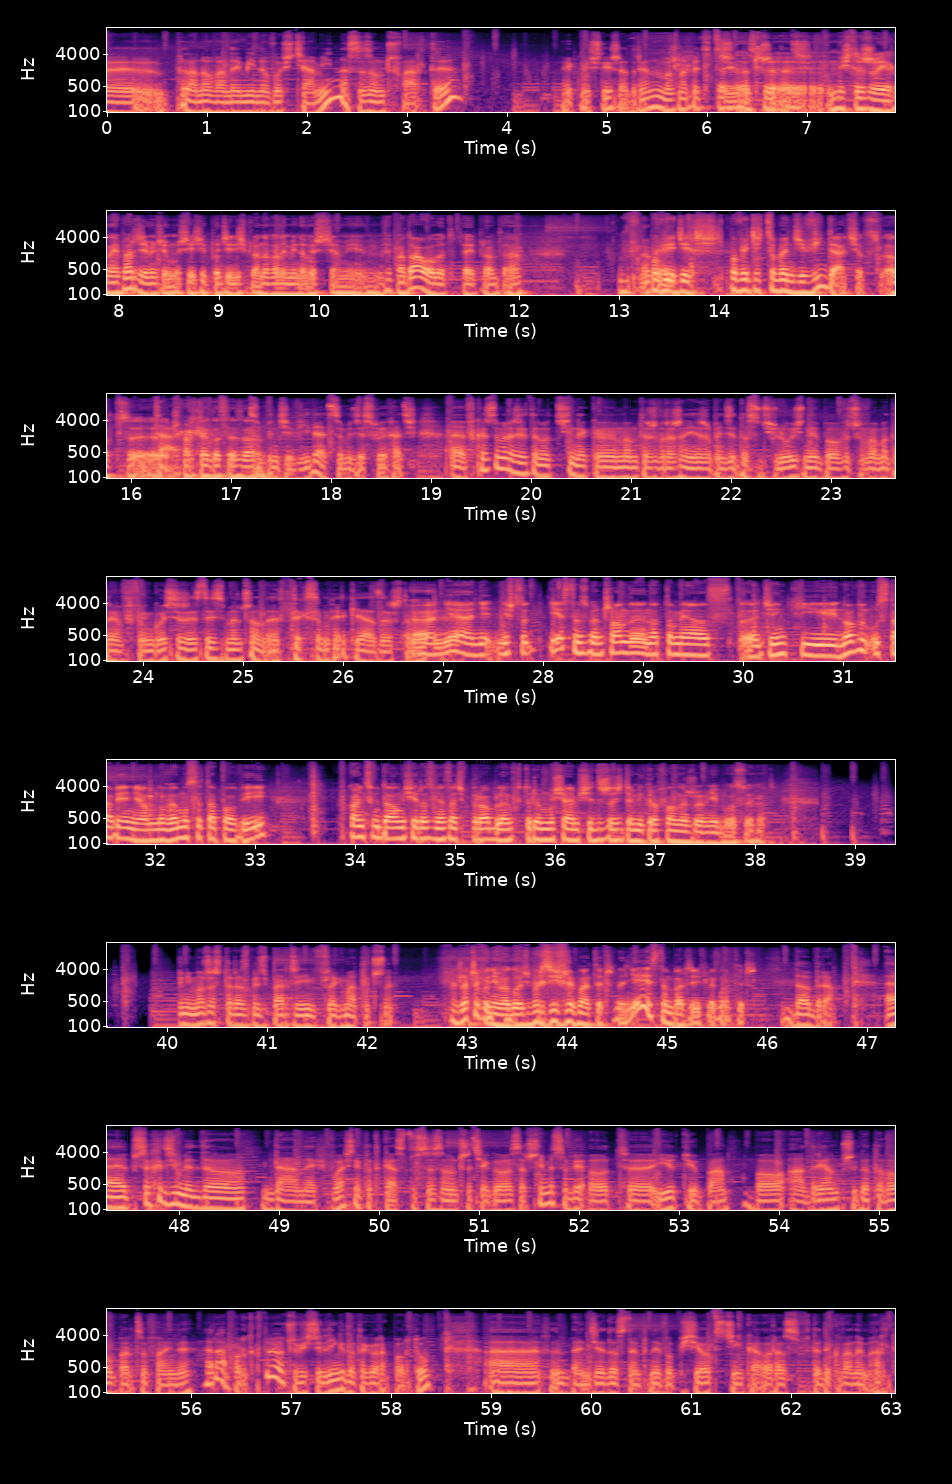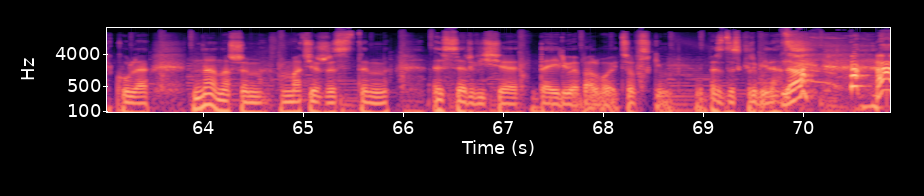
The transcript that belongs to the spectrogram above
planowanymi nowościami na sezon czwarty, jak myślisz, Adrian? Można coś to znaczy, Myślę, że jak najbardziej będziemy musieli się podzielić planowanymi nowościami. Wypadałoby tutaj, prawda, okay. powiedzieć, powiedzieć, co będzie widać od, od e, tak, czwartego sezonu. Co będzie widać, co będzie słychać. E, w każdym razie ten odcinek e, mam też wrażenie, że będzie dosyć luźny, bo wyczuwam, Adrian, w swoim głosie, że jesteś zmęczony, tak samo jak ja zresztą. Nie, nie, nie, nie jestem zmęczony, natomiast dzięki nowym ustawieniom, nowemu setupowi w końcu udało mi się rozwiązać problem, w którym musiałem się drzeć do mikrofonu, żeby mnie było słychać. Czyli możesz teraz być bardziej flegmatyczny. A dlaczego nie mogę być bardziej flegmatyczny? Nie jestem bardziej flegmatyczny. Dobra. E, przechodzimy do danych właśnie podcastu sezonu trzeciego. Zaczniemy sobie od e, YouTube'a, bo Adrian przygotował bardzo fajny raport, który oczywiście link do tego raportu e, będzie dostępny w opisie odcinka oraz w dedykowanym artykule na naszym macierzystym serwisie Daily Web albo ojcowskim, bez dyskryminacji. No.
